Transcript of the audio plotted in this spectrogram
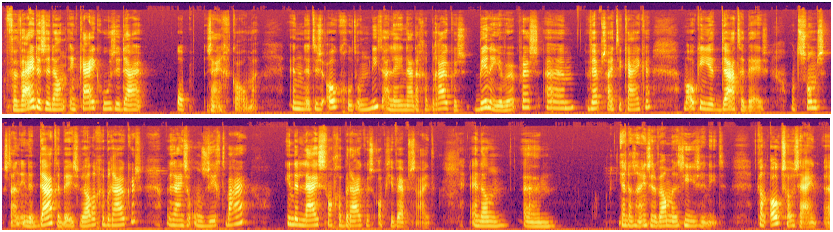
verwijder ze dan en kijk hoe ze daarop zijn gekomen. En het is ook goed om niet alleen naar de gebruikers binnen je WordPress-website ehm, te kijken, maar ook in je database. Want soms staan in de database wel de gebruikers, maar zijn ze onzichtbaar in de lijst van gebruikers op je website. En dan, um, ja, dan zijn ze er wel, maar zie je ze niet. Kan ook zo zijn, uh,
